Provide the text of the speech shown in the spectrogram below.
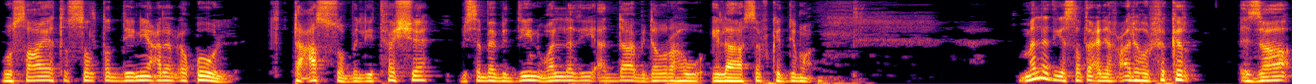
وصاية السلطة الدينية على العقول التعصب اللي تفشى بسبب الدين والذي أدى بدوره إلى سفك الدماء. ما الذي يستطيع أن يفعله الفكر إزاء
